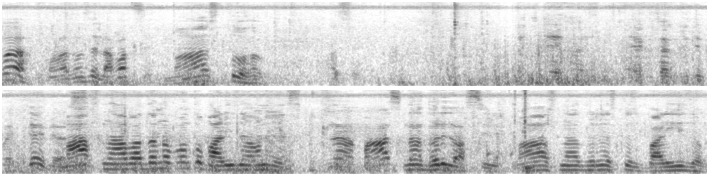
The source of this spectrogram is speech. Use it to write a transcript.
বাহ মাছ আছে লাফাচ্ছে। মাছ তো আছে। মাছ না বাঁধানো পর্যন্ত বাড়ি যাওয়া নেই না মাছ না ধরে যাচ্ছি না। মাছ না ধরে আজকে বাড়িয়ে যাব।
